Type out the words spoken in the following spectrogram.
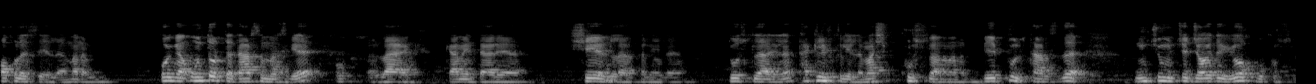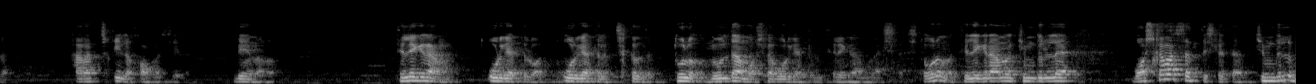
xohlasanglar mana qo'ygan o'n to'rtta darsimizga layk kommentariya sherlar qilinglar do'stlaringlar taklif qilinglar. Mana shu kurslarni mana bepul tarzda uncha muncha joyda yo'q bu kurslar. Qarab chiqinglar xohlasanglar. Bemalol. Telegram o'rgatilyapti o'rgatilib chiqildi. To'liq noldan boshlab o'rgatildi telegram bilan ishlash. To'g'rimi? Telegramni kimdirlar boshqa maqsadda ishlatadi kimdirlar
